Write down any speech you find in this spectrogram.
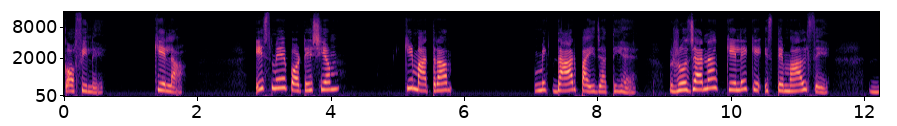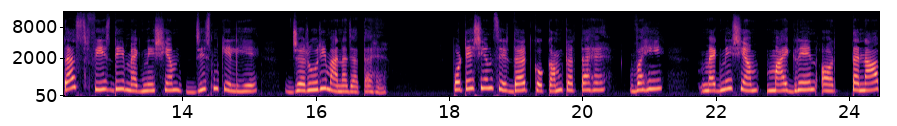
कॉफ़ी ले। केला। इसमें पोटेशियम की मात्रा मकदार पाई जाती है। रोज़ाना केले के इस्तेमाल से 10 फ़ीसदी मैग्नीशियम जिस्म के लिए ज़रूरी माना जाता है। पोटेशियम सिर दर्द को कम करता है, वहीं मैग्नीशियम, माइग्रेन और तनाव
